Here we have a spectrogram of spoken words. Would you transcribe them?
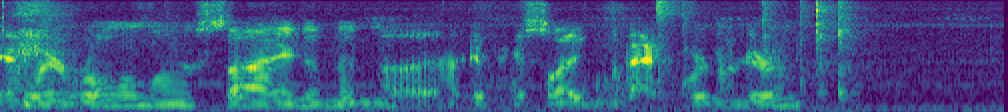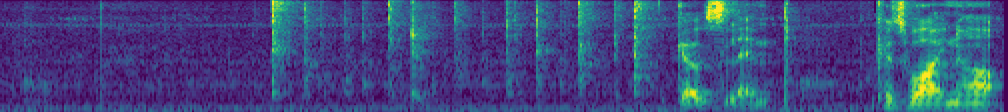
And we're gonna roll him on the side, and then uh, if we can slide the backboard under him. Goes limp. Because why not?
